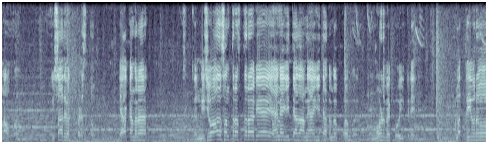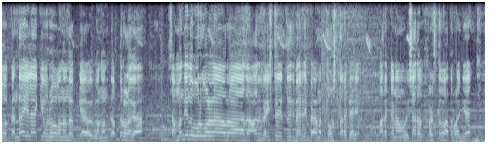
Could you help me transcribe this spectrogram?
ನಾವು ವಿಷಾದ ವ್ಯಕ್ತಪಡಿಸ್ತೇವೆ. ಯಾಕಂದ್ರೆ ನಿಜವಾದ ಸಂತ್ರಸ್ತರಿಗೆ ಏನಾಗೈತಿ ಅದು ಅನ್ಯಾಯ ಆಗೈತಿ ಅದನ್ನು ನೋಡಬೇಕು ಈ ಕಡೆ. ಮತ್ತು ಇವರು ಕಂದಾಯ ಇಲಾಖೆಯವರು ಒಂದೊಂದು ಒಂದೊಂದು ದಪ್ತರೊಳಗೆ ಸಂಬಂಧ ಇಲ್ಲ ಊರುಗಳನ್ನ ಅವರು ಅದು ಅದು ರಿಜಿಸ್ಟರ್ ಇರ್ತದೆ ಬೇರೆ ಮತ್ತು ತೋರಿಸ್ತಾರೆ ಬೇರೆ. ಅದಕ್ಕೆ ನಾವು ವಿಷಾದ ವ್ಯಕ್ತಪಡಿಸ್ತೇವೆ ಅದರೊಳಗೆ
